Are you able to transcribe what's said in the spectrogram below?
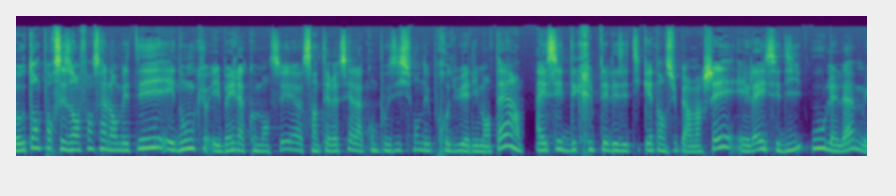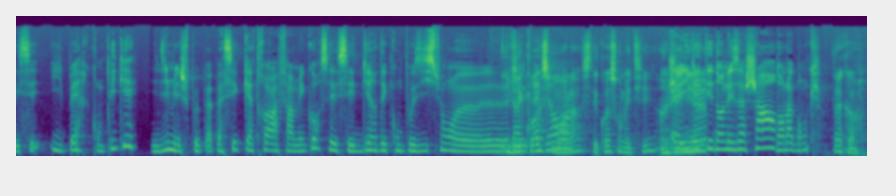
autant pour ses enfants, ça l'embêtait et donc, eh ben, il a commencé à s'intéresser à la composition des produits alimentaires, à essayer de décrypter les étiquettes en supermarché. Et là, il s'est dit ouh là là, mais c'est hyper compliqué. Il dit mais je peux pas passer 4 heures à faire mes courses et essayer de lire des compositions. il faisait quoi à ce moment-là? C'était quoi son métier? Il était dans les achats dans la banque. D'accord.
